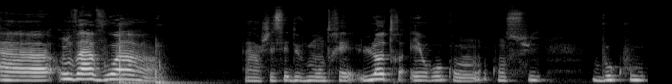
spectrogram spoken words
Euh, on va avoir Alors j'essaie de vous montrer l'autre héros qu'on suit beaucoup.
